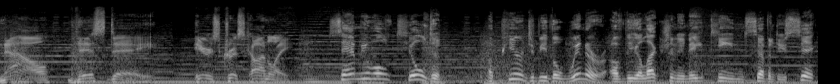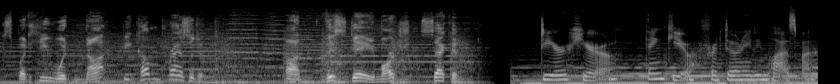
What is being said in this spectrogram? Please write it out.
Now, this day. Here's Chris Conley. Samuel Tilden appeared to be the winner of the election in 1876, but he would not become president. On this day, March 2nd, Dear Hero, thank you for donating plasma.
